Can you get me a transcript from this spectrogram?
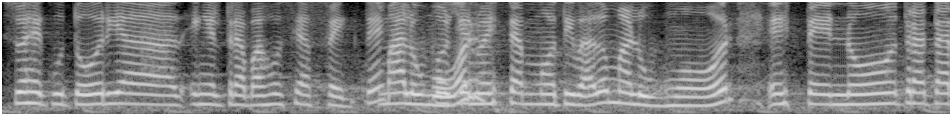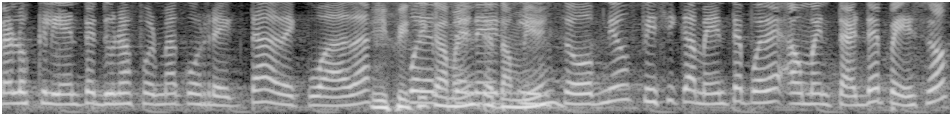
su ejecutoria en el trabajo se afecte. Mal humor. Porque no está motivado, mal humor, este, no tratar a los clientes de una forma correcta, adecuada. Y Puede físicamente tener también. insomnio, físicamente puede aumentar de peso,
